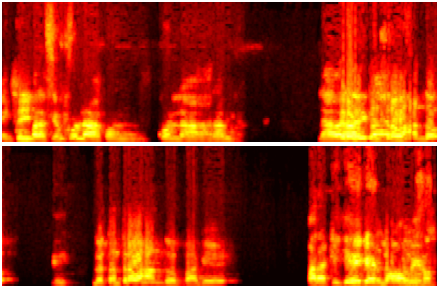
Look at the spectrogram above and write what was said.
en Sí. comparación con la, con, con la arábica. La Pero lo están es- trabajando, lo están trabajando para que para que llegue más o menos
